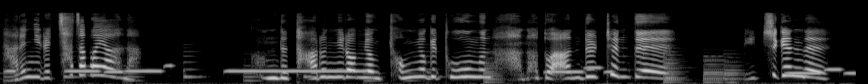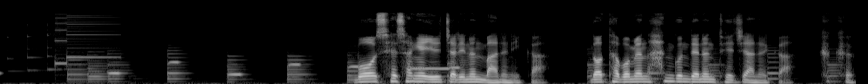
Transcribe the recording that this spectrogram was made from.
다른 일을 찾아봐야 하나. 근데 다른 일 하면 경력에 도움은 하나도 안 될 텐데. 미치겠네. 뭐 세상에 일자리는 많으니까 넣다 보면 한 군데는 되지 않을까. 크크.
